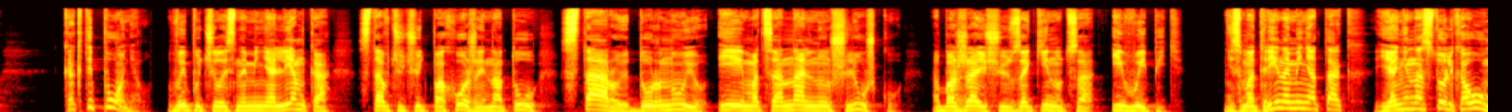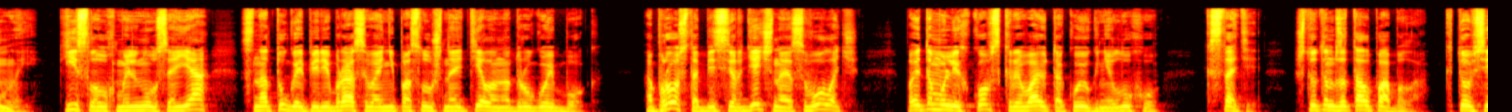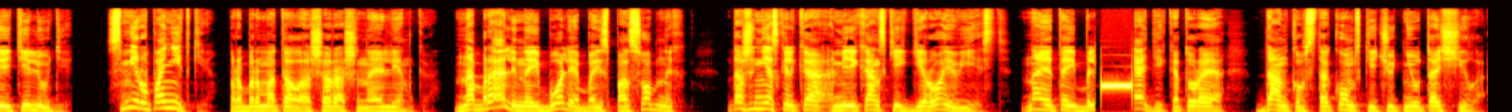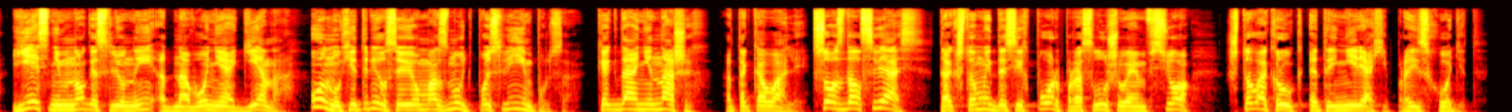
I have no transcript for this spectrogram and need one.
Как ты понял? Выпучилась на меня Ленка, став чуть-чуть похожей на ту старую, дурную и эмоциональную шлюшку, обожающую закинуться и выпить. «Не смотри на меня так, я не настолько умный», — кисло ухмыльнулся я, с натугой перебрасывая непослушное тело на другой бок. «А просто бессердечная сволочь, поэтому легко вскрываю такую гнилуху. Кстати, что там за толпа была? Кто все эти люди?» «С миру по нитке», пробормотала ошарашенная Ленка. Набрали наиболее боеспособных. Даже несколько американских героев есть. На этой бляди, которая Данков в Стокомске чуть не утащила. Есть немного слюны одного неогена. Он ухитрился ее мазнуть после импульса, когда они наших атаковали. Создал связь. Так что мы до сих пор прослушиваем все, что вокруг этой неряхи происходит.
